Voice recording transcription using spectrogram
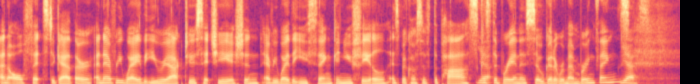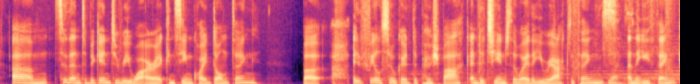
and it all fits together. And every way that you react to a situation, every way that you think and you feel is because of the past, because Yeah. the brain is so good at remembering things. Yes. Um, so then to begin to rewire it can seem quite daunting, but it feels so good to push back and to change the way that you react to things Yes. and that you think.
